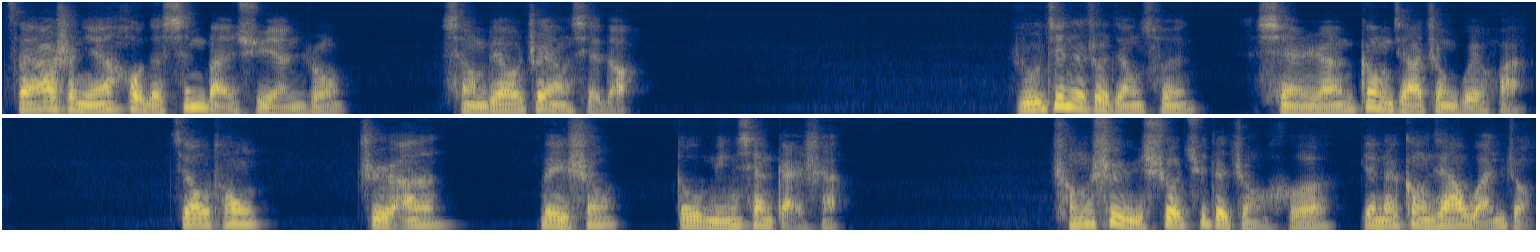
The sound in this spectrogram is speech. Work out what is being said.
在二十年后的新版序言中，向彪这样写道：“如今的浙江村显然更加正规化，交通、治安、卫生都明显改善，城市与社区的整合变得更加完整。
